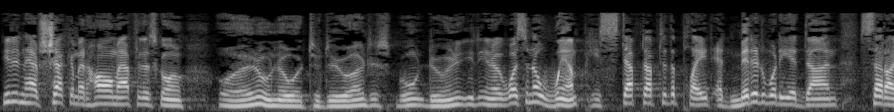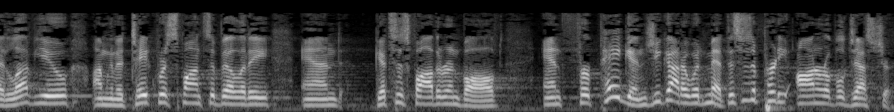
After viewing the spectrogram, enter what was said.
You didn't have Shechem at home after this going, oh, I don't know what to do. I just won't do anything. You know, it wasn't a wimp. He stepped up to the plate, admitted what he had done, said, I love you. I'm going to take responsibility and gets his father involved. And for pagans, you got to admit, this is a pretty honorable gesture.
